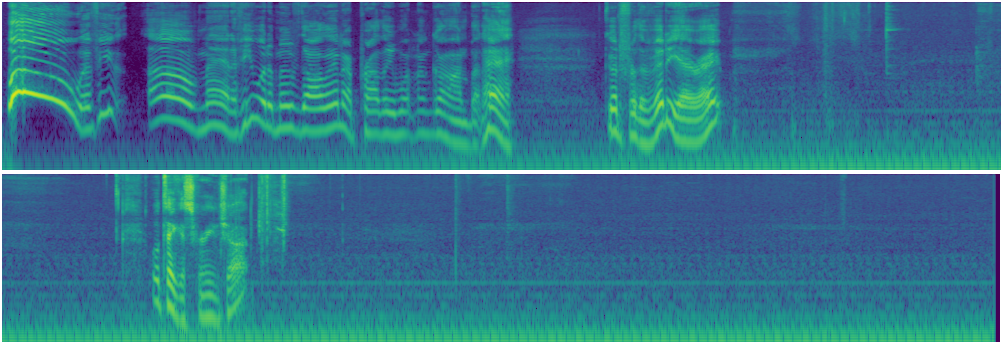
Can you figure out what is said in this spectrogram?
Woo! If he, oh man, if he would have moved all in, I probably wouldn't have gone. But hey, good for the video, right? We'll take a screenshot.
